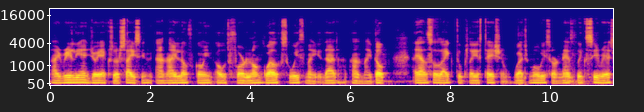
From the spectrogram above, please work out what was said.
I really enjoy exercising and I love going out for long walks with my dad and my dog. I also like to play station, watch movies or Netflix series,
